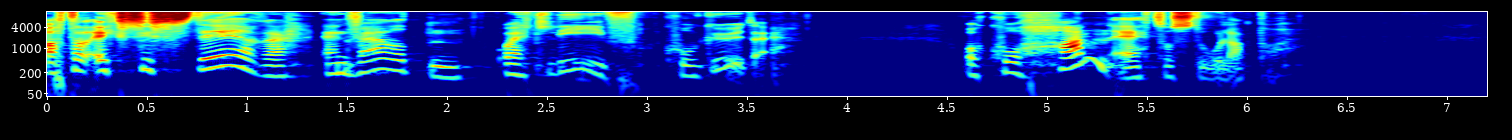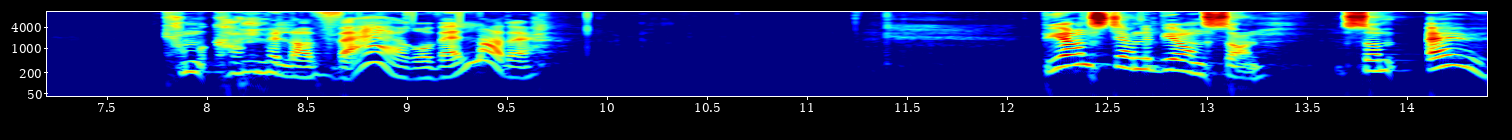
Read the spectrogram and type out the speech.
at det eksisterer en verden og et liv hvor Gud er, og hvor Han er til å stole på. Kan, kan vi la være å velge det? Bjørnstjerne Bjørnson, som òg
